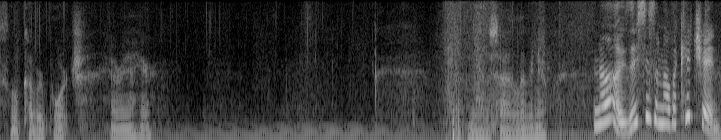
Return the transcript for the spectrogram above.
This little covered porch area here. On the other side of the living room. No, this is another kitchen.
